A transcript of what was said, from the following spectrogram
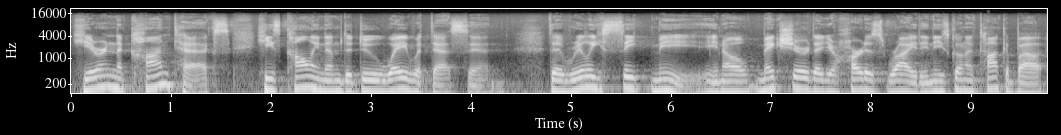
Here in the context, he's calling them to do away with that sin that really seek me. You know, make sure that your heart is right. And he's going to talk about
